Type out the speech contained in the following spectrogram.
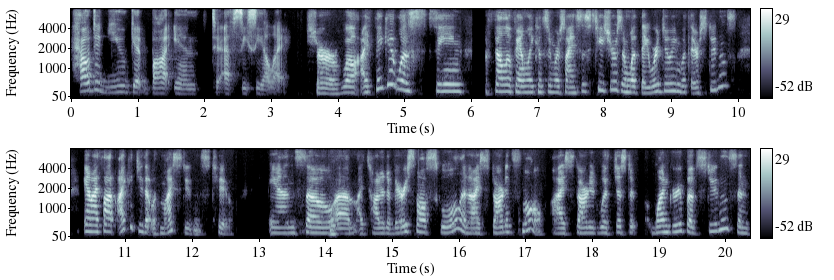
How did you get bought in to FCCLA? Sure. Well, I think it was seeing fellow family consumer sciences teachers and what they were doing with their students. And I thought I could do that with my students too. And so um, I taught at a very small school and I started small. I started with just a, one group of students and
